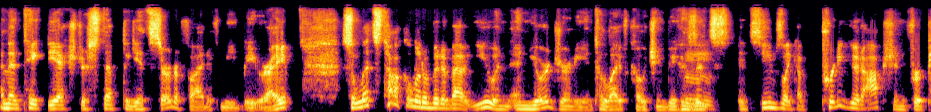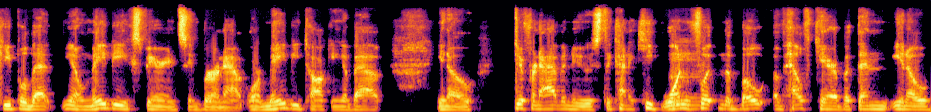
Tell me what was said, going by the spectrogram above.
and then take the extra step to get certified if need be right so let's talk a little bit about you and, and your journey into life coaching because mm. it's it seems like a pretty good option for people that you know may be experiencing burnout or maybe talking about you know different avenues to kind of keep one mm. foot in the boat of healthcare but then you know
